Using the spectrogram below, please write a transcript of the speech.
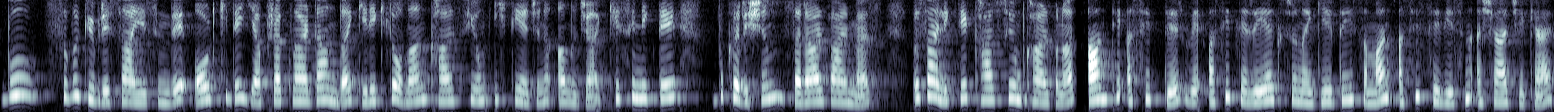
Bu sıvı gübre sayesinde orkide yapraklardan da gerekli olan kalsiyum ihtiyacını alacak. Kesinlikle bu karışım zarar vermez. Özellikle kalsiyum karbonat anti asittir ve asitle reaksiyona girdiği zaman asit seviyesini aşağı çeker.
